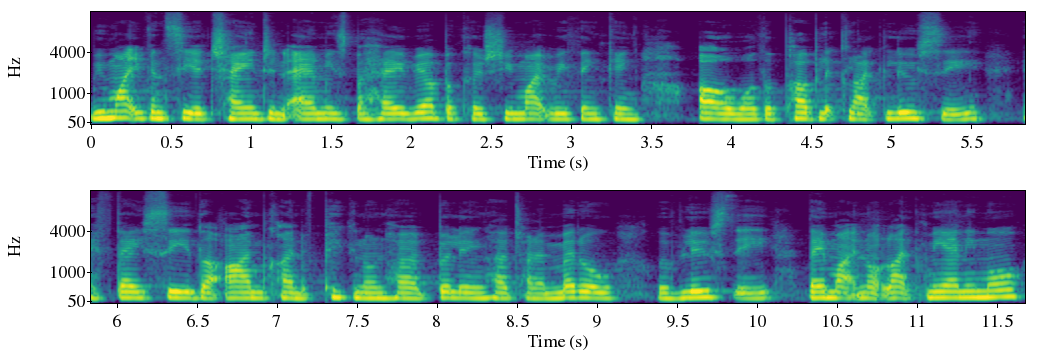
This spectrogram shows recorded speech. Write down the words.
we might even see a change in Amy's behavior because she might be thinking, oh, well, the public like Lucie. If they see that I'm kind of picking on her, bullying her, trying to meddle with Lucie, they might not like me anymore.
